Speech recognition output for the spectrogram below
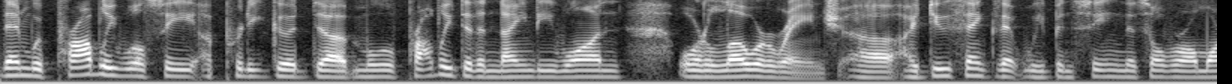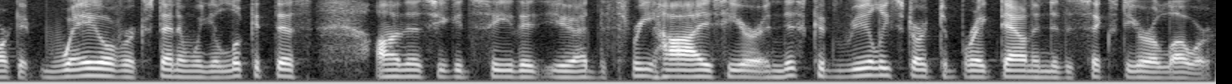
then we probably will see a pretty good uh, move, probably to the 91 or lower range. Uh, I do think that we've been seeing this overall market way overextended. When you look at this on this, you could see that you had the three highs here, and this could really start to break down into the 60 or lower.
